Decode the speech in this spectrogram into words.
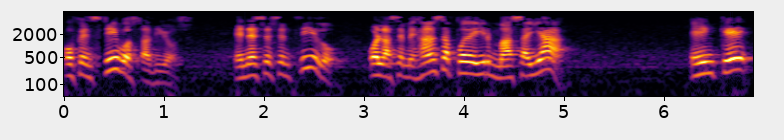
ofensivos a Dios, en ese sentido. O la semejanza puede ir más allá, en que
